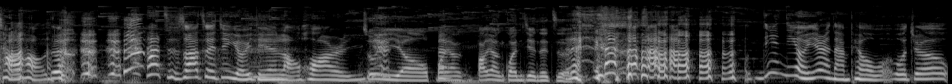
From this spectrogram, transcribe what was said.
超好的，她只说她最近有一点点老花而已。注意哦，保养保养关键在这里。你你有一任男朋友，我我觉得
